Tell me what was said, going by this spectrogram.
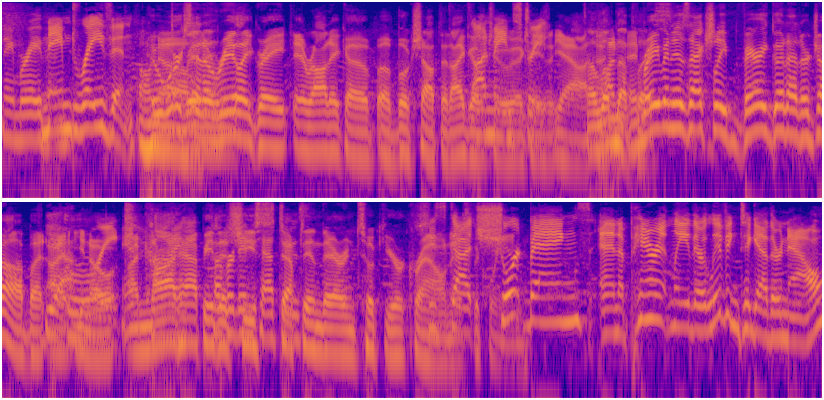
Named Raven. Named Raven. Oh, who no. works at a really great erotica uh, bookshop that I go On to Main. Street. Yeah, I love and, that And place. Raven is actually very good at her job, but Yeah. I, you know, Great. I'm And not happy that she in stepped in there and took your crown. She's as got the queen. short bangs, and apparently they're living together now.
